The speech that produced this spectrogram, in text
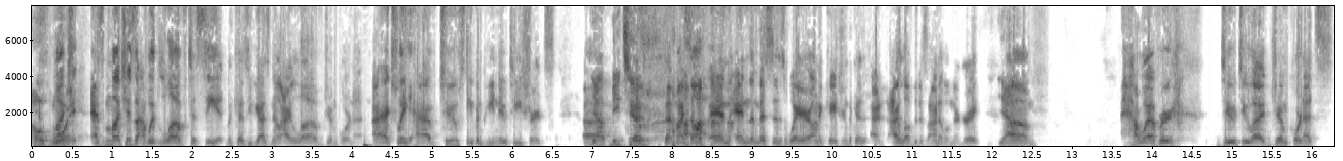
Oh as much boy. as much as I would love to see it, because you guys know I love Jim Cornette. I actually have two Stephen P. New T-shirts. uh, yeah, me too. that, that myself and and the missus wear on occasion because I, I love the design of them. They're great. yeah. Um, however, due to uh, Jim Cornette's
